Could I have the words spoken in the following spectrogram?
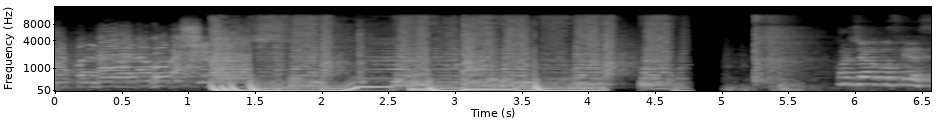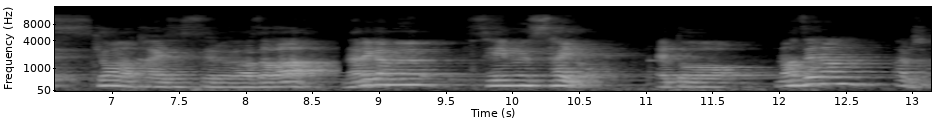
こんにちは、コスケです。今日の解説する技はナレガムセイムサイド。えっとマゼランあるじゃん。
